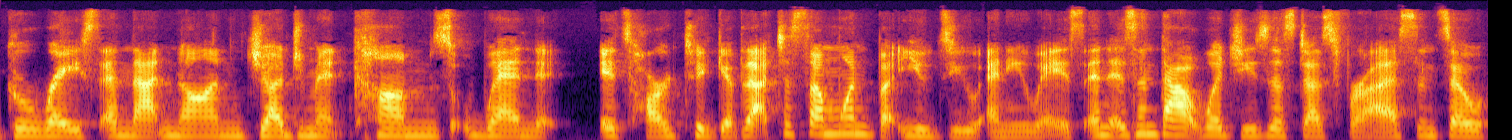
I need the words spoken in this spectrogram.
grace and that non judgment comes when it's hard to give that to someone, but you do anyways. And isn't that what Jesus does for us? And so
